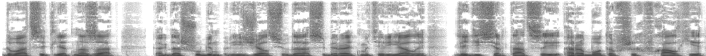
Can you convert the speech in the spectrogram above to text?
Двадцать лет назад, когда Шубин приезжал сюда собирать материалы для диссертации о работавших в Халхе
